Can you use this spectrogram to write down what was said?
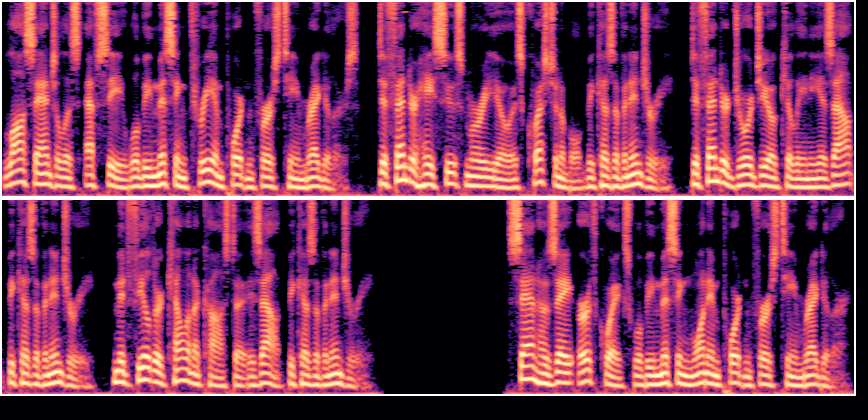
Los Angeles FC will be missing three important first team regulars. Defender Jesus Murillo is questionable because of an injury, defender Giorgio Chiellini is out because of an injury, midfielder Kellyn Acosta is out because of an injury. San Jose Earthquakes will be missing one important first team regular.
